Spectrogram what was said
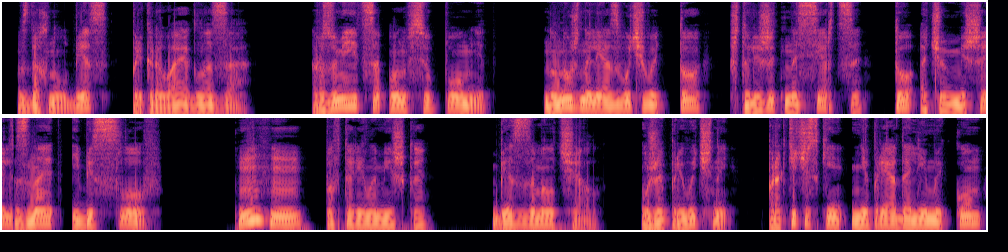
— вздохнул бес, прикрывая глаза. Разумеется, он все помнит, но нужно ли озвучивать то, что лежит на сердце, то, о чем Мишель знает и без слов. «Угу», — повторила Мишка, Бес замолчал. Уже привычный, практически непреодолимый ком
